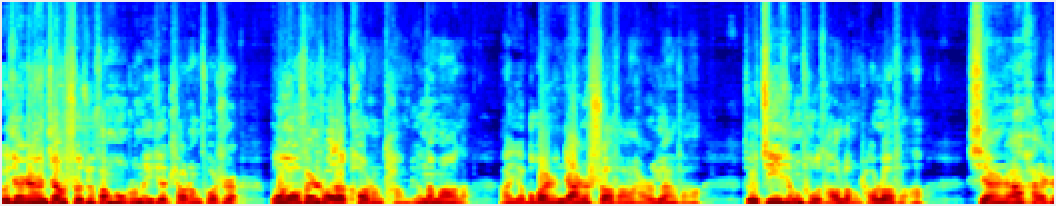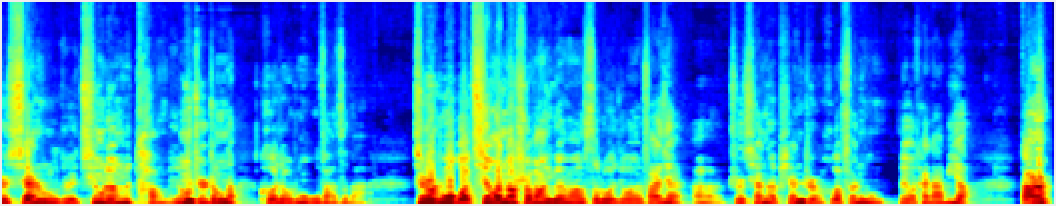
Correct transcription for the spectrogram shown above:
有些人将社区防控中的一些调整措施不由分说地扣上躺平的帽子啊，也不管人家是设防还是院防，就激情吐槽、冷嘲热讽，显然还是陷入了对清零与躺平之争的窠臼中无法自拔。其实，如果切换到设防与院防思路，就会发现啊，之前的偏执和愤怒没有太大必要。当然，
